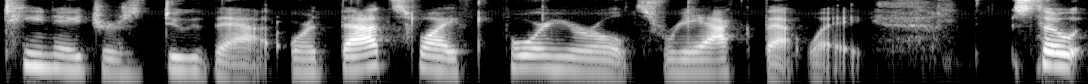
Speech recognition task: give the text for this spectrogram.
teenagers do that or that's why four-year-olds react that way. So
